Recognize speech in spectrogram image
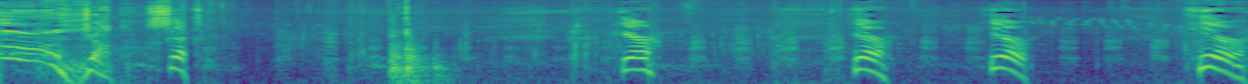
oh, drop, sit. Here, here, here, here,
